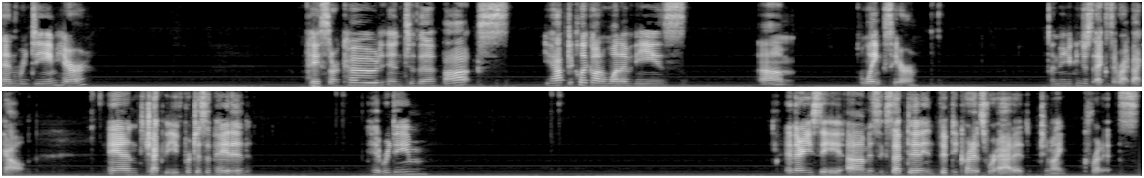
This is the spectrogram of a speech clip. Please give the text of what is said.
And redeem here. Paste our code into the box. You have to click on one of these um, links here. And then you can just exit right back out and check that you've participated. Hit redeem. And there you see, um, it's accepted and 50 credits were added to my credits.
